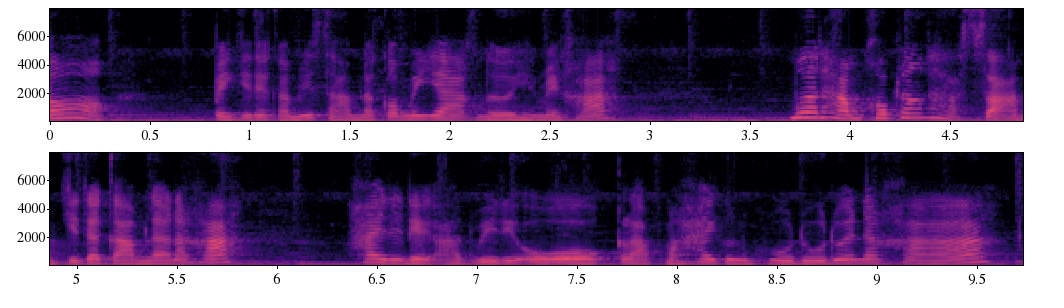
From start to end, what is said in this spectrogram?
ก็เป็นกิจกรรมที่ 3 แล้วก็ไม่ยากเลยเห็นไหมคะ เมื่อทำครบทั้ง 3 กิจกรรมแล้วนะคะ ให้เด็กๆอัดวิดีโอกลับมาให้คุณครูดูด้วยนะคะ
